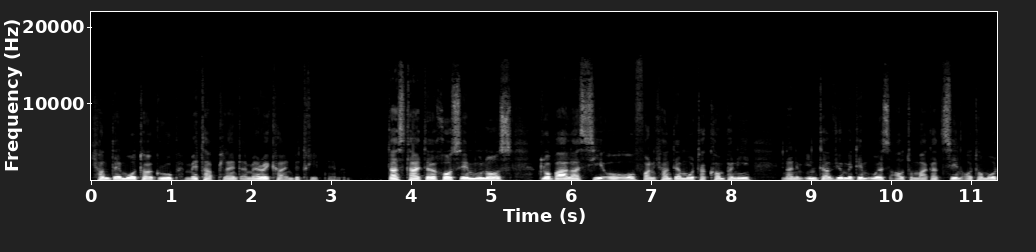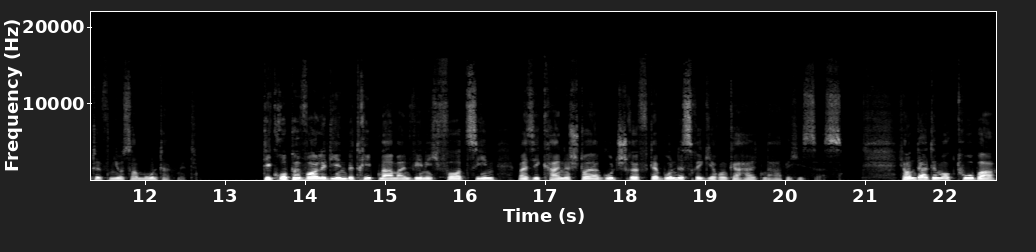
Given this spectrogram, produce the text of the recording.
Hyundai Motor Group Metaplant America, in Betrieb nehmen. Das teilte José Munoz, globaler COO von Hyundai Motor Company, in einem Interview mit dem US-Automagazin Automotive News am Montag mit. Die Gruppe wolle die Inbetriebnahme ein wenig vorziehen, weil sie keine Steuergutschrift der Bundesregierung erhalten habe, hieß es. Hyundai hat im Oktober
